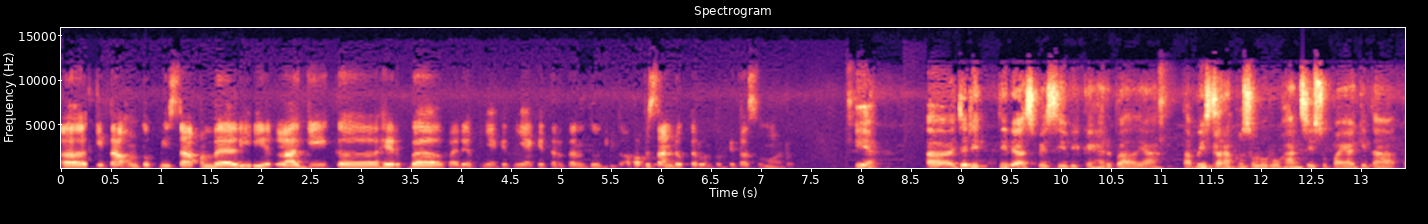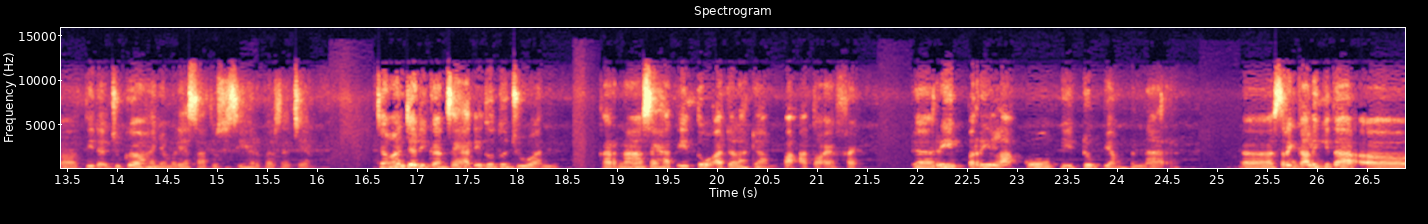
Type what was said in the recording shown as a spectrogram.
uh, kita untuk bisa kembali lagi ke herbal pada penyakit-penyakit tertentu gitu. Apa pesan dokter untuk kita semua, dok? Iya, uh, jadi tidak spesifik ke herbal ya, tapi secara keseluruhan sih supaya kita uh, tidak juga hanya melihat satu sisi herbal saja. Jangan jadikan sehat itu tujuan, karena sehat itu adalah dampak atau efek dari perilaku hidup yang benar. Uh, sering kali kita uh,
